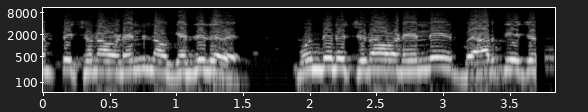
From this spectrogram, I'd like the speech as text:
ಎಂಪಿ ಚುನಾವಣೆಯಲ್ಲಿ ನಾವು ಗೆದ್ದಿದ್ದೇವೆ. ಮುಂದಿನ ಚುನಾವಣೆಯಲ್ಲಿ ಭಾರತೀಯ ಜನ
